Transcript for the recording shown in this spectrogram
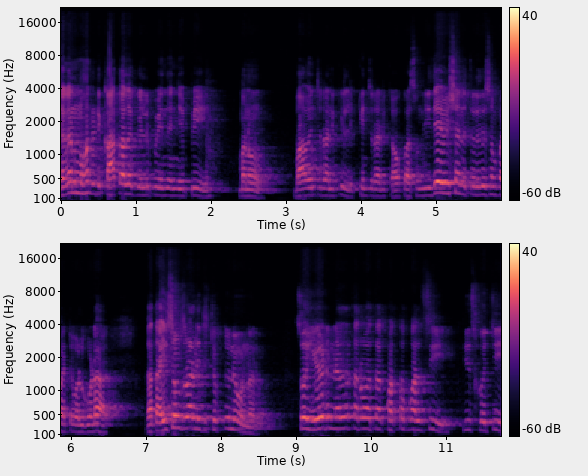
జగన్మోహన్ రెడ్డి ఖాతాలోకి వెళ్ళిపోయిందని చెప్పి మనం భావించడానికి లెక్కించడానికి అవకాశం ఉంది. ఇదే విషయాన్ని తెలుగుదేశం పార్టీ వాళ్ళు కూడా గత ఐదు సంవత్సరాల నుంచి చెప్తూనే ఉన్నారు. సో ఏడు నెలల తర్వాత కొత్త పాలసీ తీసుకొచ్చి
